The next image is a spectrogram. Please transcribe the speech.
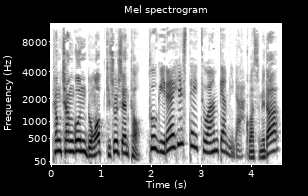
평창군 농업기술센터. 북일의 힐스테이트와 함께합니다. 고맙습니다.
